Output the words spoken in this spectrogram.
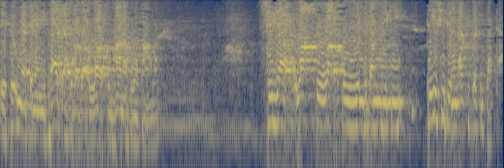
Sibuknya dengan ibadah kepada Allah Subhanahu wa taala. Sehingga waktu-waktu yang kita miliki diisi dengan aktivitas ibadah.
